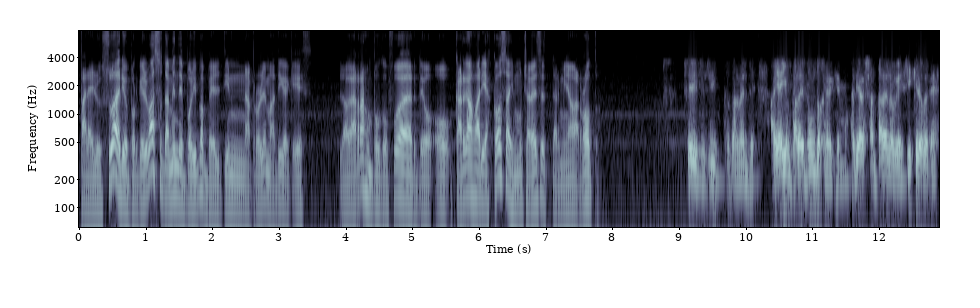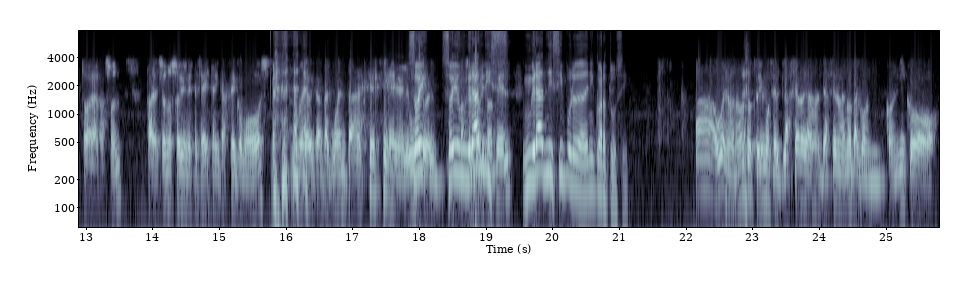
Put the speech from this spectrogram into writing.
para el usuario, porque el vaso también de polipapel tiene una problemática que es, lo agarras un poco fuerte o, o cargas varias cosas y muchas veces terminaba roto. Sí, sí, sí, totalmente. Ahí hay un par de puntos que, me gustaría resaltar en lo que decís, creo que tenés toda la razón. Para yo no soy un especialista en café como vos, no me doy tanta cuenta en el gusto soy, del Soy un gran, un gran discípulo de Nico Artusi. Ah, bueno, nosotros tuvimos el placer de, hacer una nota con, con Nico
